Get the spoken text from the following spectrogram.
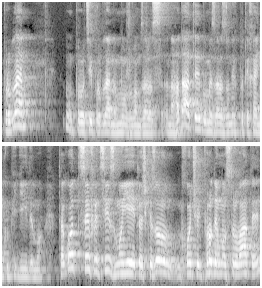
проблем. Ну, про ці проблеми можу вам зараз нагадати, бо ми зараз до них потихеньку підійдемо. Так от, цифри ці, з моєї точки зору, хочуть продемонструвати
